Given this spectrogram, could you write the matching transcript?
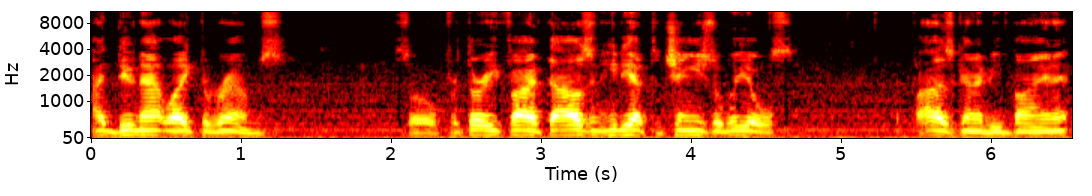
I do not like the rims. So for 35000 he'd have to change the wheels if I was going to be buying it.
